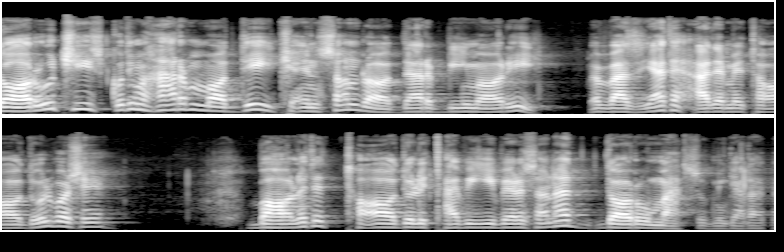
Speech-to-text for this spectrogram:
دارو چیست؟ گفتیم هر ماده ای که انسان را در بیماری و وضعیت عدم تعادل باشه با حالت تعادل طبیعی برساند دارو محسوب میگردد.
